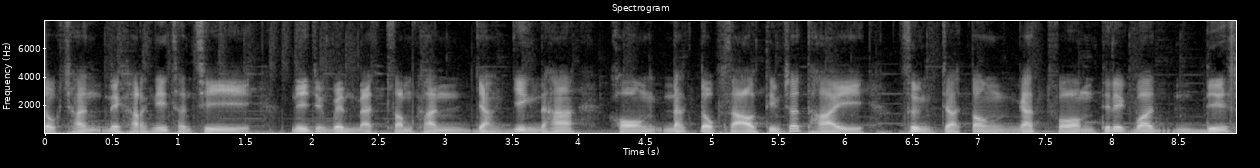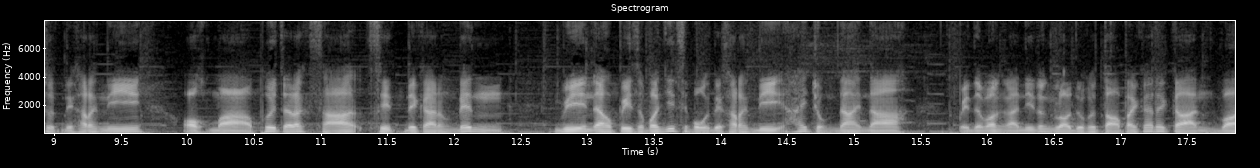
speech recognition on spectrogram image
ตกชั้นในครั้งนี้ทันทีนี่จึงเป็นแมตช์สำคัญอย่างยิ่งนะฮะ ของนักตบสาวทีมชาติไทย ซึ่งจะต้องงัดฟอร์มที่เรียกว่าดีที่สุดในครั้งนี้ออกมาเพื่อจะรักษาสิทธิ์ในการลงเล่น VNL ปี 2026 ในครั้งนี้ให้จงได้นะ เป็นแต่ว่างานนี้ต้องรอดูกันต่อไปก็ได้กันว่า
